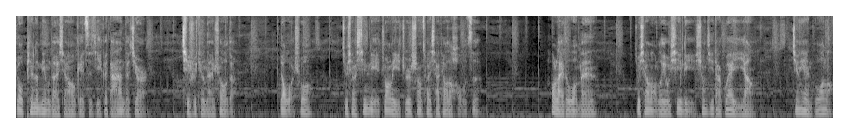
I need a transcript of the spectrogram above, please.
又拼了命的想要给自己一个答案的劲儿，其实挺难受的。要我说，就像心里装了一只上蹿下跳的猴子。后来的我们。就像网络游戏里升级打怪一样，经验多了，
